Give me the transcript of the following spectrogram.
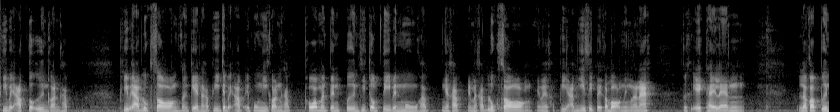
พี่ไปอัพตัวอื่นก่อนครับ พี่ไปอัพลูกซองสังเกตนะครับ พี่จะไปอัพไอ้พวกนี้ก่อนครับ เพราะว่ามันเป็นปืนที่โจมตีเป็นหมู่ครับ เนี่ยครับ เห็นไหมครับ ลูกซอง เห็นไหมครับ พี่อัพยี่สิบไปกระบอกหนึ่งแล้วนะ ก็คือ X Thailand แล้วก็ปืน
